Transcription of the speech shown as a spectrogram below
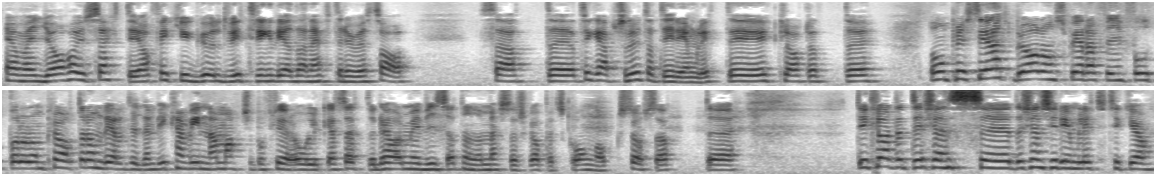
Ja men jag har ju sagt det, jag fick ju guldvittring redan efter USA. Så att eh, jag tycker absolut att det är rimligt. Det är klart att eh, de har presterat bra, de spelar fin fotboll och de pratar om det hela tiden. Vi kan vinna matcher på flera olika sätt och det har de ju visat under mästerskapets gång också. Så att eh, det är klart att det känns, det känns ju rimligt tycker jag.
